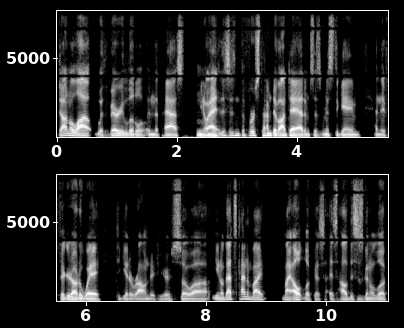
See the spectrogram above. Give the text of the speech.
done a lot with very little in the past. You know, mm-hmm. this isn't the first time Davante Adams has missed a game, and they figured out a way to get around it here. So, uh, you know, that's kind of my my outlook as, as how this is going to look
